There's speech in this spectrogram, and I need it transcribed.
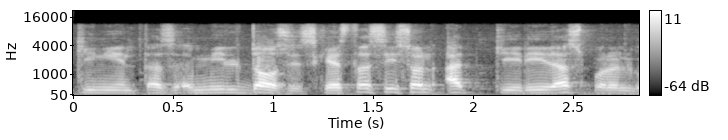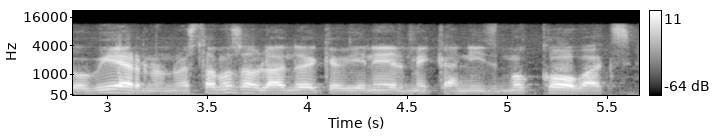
500 mil dosis, que estas sí son adquiridas por el gobierno, no estamos hablando de que viene el mecanismo COVAX.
